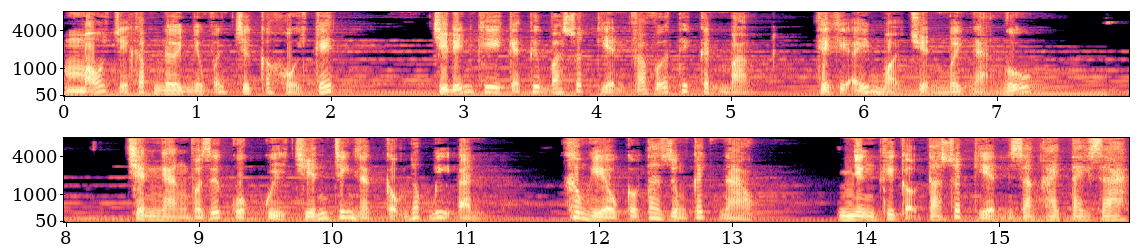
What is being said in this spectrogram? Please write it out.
Máu chảy khắp nơi nhưng vẫn chưa có hồi kết. Chỉ đến khi kẻ thứ ba xuất hiện phá vỡ thế cân bằng, Thì khi ấy mọi chuyện mới ngã ngũ. Chèn ngang vào giữa cuộc quỷ chiến chính là cậu nhóc bí ẩn. Không hiểu cậu ta dùng cách nào nhưng khi cậu ta xuất hiện giang hai tay ra,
